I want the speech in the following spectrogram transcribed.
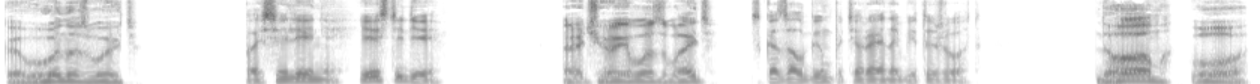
Кого назвать? Поселение. Есть идеи. А чё его звать? Сказал Гым, потирая набитый живот. Дом, во.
